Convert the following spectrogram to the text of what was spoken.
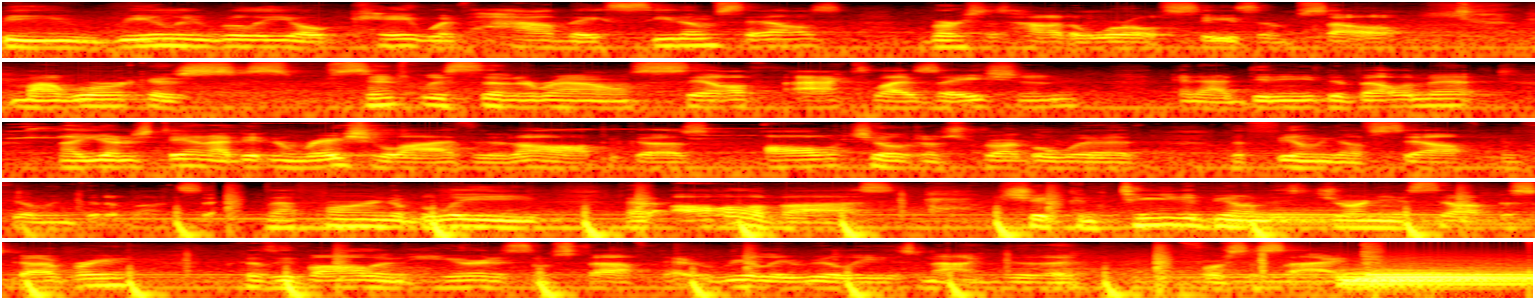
be really, really okay with how they see themselves versus how the world sees them. So my work is centrally centered around self-actualization and identity development. Now you understand I didn't racialize it at all because all children struggle with the feeling of self and feeling good about self. I firmly believe that all of us should continue to be on this journey of self-discovery because we've all inherited some stuff that really, really is not good for society.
